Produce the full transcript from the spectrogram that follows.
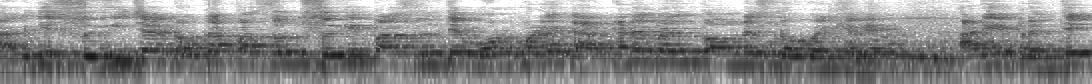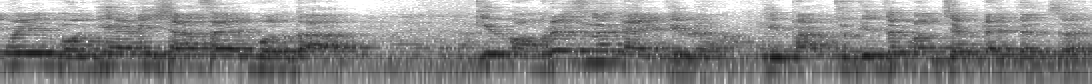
अगदी सुईच्या टोकापासून सुईपासून ते मोठमोठ्या कारखान्यापर्यंत काँग्रेसनं उभे केले. आणि हे प्रत्येक वेळी मोदी आणि शाह साहेब बोलतात की काँग्रेसनं काय केलं? हे फार चुकीचं कॉन्सेप्ट आहे त्यांचं.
